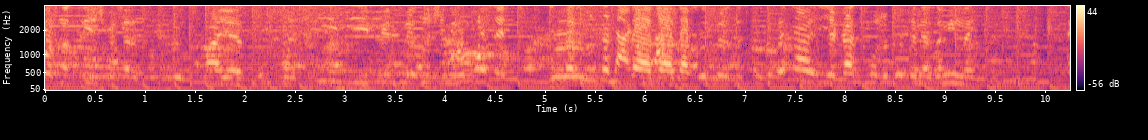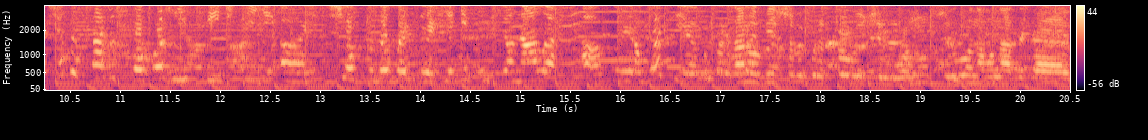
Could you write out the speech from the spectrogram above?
кожна стрічка, ще раз повторюсь, має свої функції і під визначені роботи. Під задачі, Так, так? так, так, під визначені завдання, і якась може бути незамінна інша. А що ти скажеш по кожній стрічці, що подобається, які функціонали в своїй роботі Саме більше використовую червону. Червона вона така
